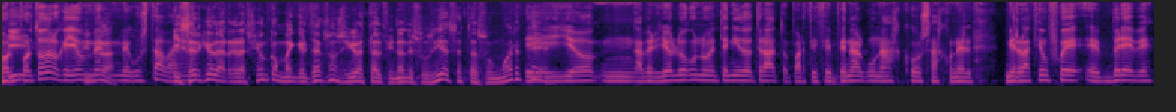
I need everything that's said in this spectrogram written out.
por, Y- por todo lo que yo me, gustaba. Y ¿eh? Sergio, la relación con Michael Jackson siguió hasta el final de sus días, hasta su muerte. Sí, yo, mm, a ver, yo luego no he tenido trato, participé en algunas cosas con él. Mi relación fue eh, breve,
